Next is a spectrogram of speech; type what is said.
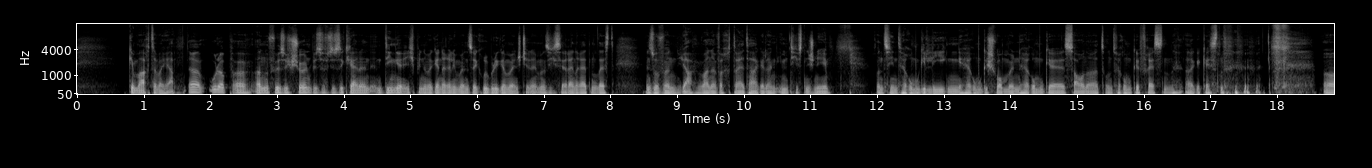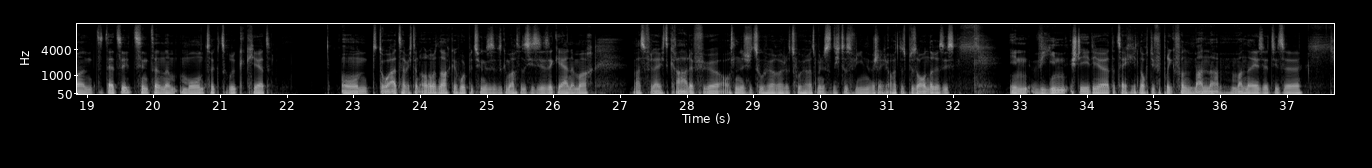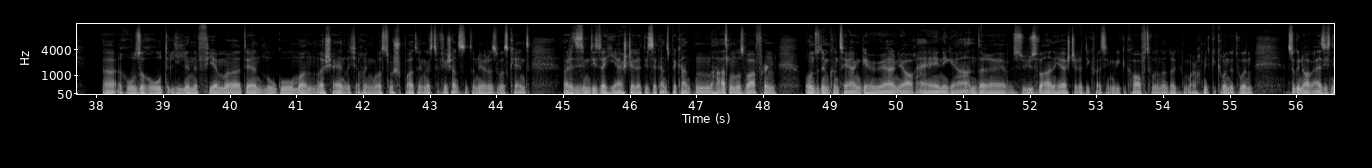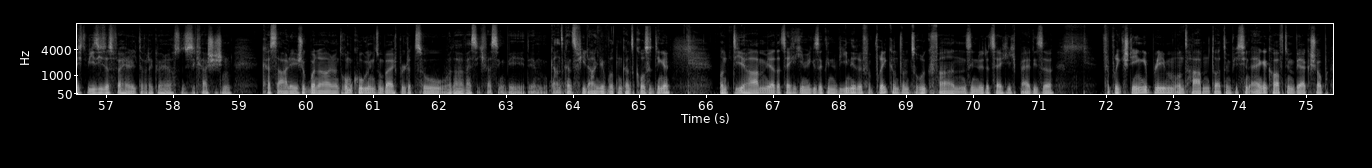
gemacht, aber ja, äh, Urlaub äh, an und für sich schön, bis auf diese kleinen Dinge. Ich bin aber generell immer ein sehr grübeliger Mensch, der immer sich sehr reinreiten lässt. Insofern, ja, wir waren einfach drei Tage lang im tiefsten Schnee und sind herumgelegen, herumgeschwommen, herumgesaunert und herumgefressen, äh, gegessen. und that's it, sind dann am Montag zurückgekehrt. Und dort habe ich dann auch noch was nachgeholt, beziehungsweise was gemacht, was ich sehr, sehr gerne mache, was vielleicht gerade für ausländische Zuhörer oder Zuhörer, zumindest nicht aus Wien, wahrscheinlich auch etwas Besonderes ist. In Wien steht ja tatsächlich noch die Fabrik von Manna. Manna ist ja diese äh, rosarot-lilane Firma, deren Logo man wahrscheinlich auch irgendwo aus dem Sport, irgendwas der Vierschanzenturnier oder sowas kennt. Aber das ist eben dieser Hersteller dieser ganz bekannten Haselnusswaffeln. Und zu dem Konzern gehören ja auch einige andere Süßwarenhersteller, die quasi irgendwie gekauft wurden oder mal auch mitgegründet wurden. So genau weiß ich nicht, wie sich das verhält, aber da gehören auch so diese klassischen Kasali, Schokobananen und Rumkugeln zum Beispiel dazu oder weiß ich was, irgendwie ganz, ganz viele angeboten, ganz große Dinge. Und die haben ja tatsächlich, wie gesagt, in Wien ihre Fabrik und beim Zurückfahren sind wir tatsächlich bei dieser Fabrik stehen geblieben und haben dort ein bisschen eingekauft im Werkshop.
